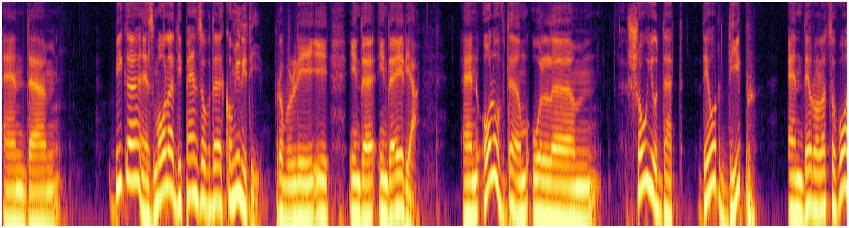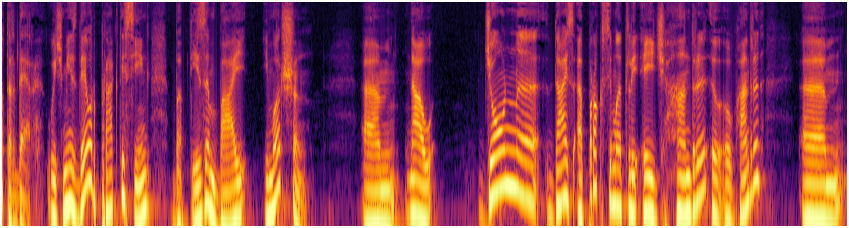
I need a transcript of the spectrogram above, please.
and um, bigger and smaller depends of the community, probably in the in the area, and all of them will um, show you that they are deep and there were lots of water there, which means they were practicing baptism by immersion. Um, now, John uh, dies approximately age 100 uh, of 100 um,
